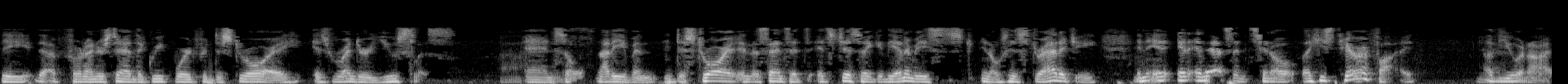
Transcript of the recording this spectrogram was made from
The, the from what I understand, the Greek word for destroy is render useless. Ah, and so it's not even destroy in the sense it's it's just like the enemy's you know his strategy. In in, in essence, you know, like he's terrified yeah. of you and I,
